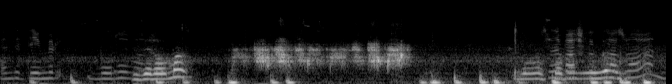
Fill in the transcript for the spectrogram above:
Bende demir bolu var. Güzel olmaz Senin başka kazma var mı?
